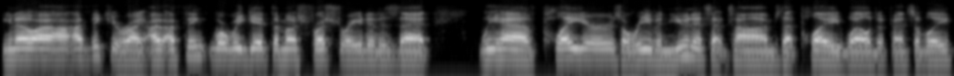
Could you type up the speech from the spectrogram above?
you know, I, I think you're right. I, I think where we get the most frustrated is that we have players or even units at times that play well defensively.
